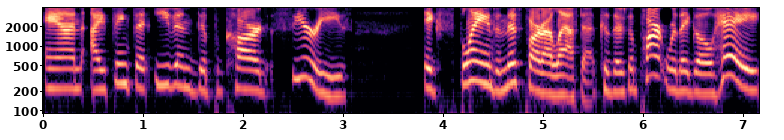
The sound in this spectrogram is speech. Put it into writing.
And I think that even the Picard series explains and this part I laughed at because there's a part where they go, "Hey,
